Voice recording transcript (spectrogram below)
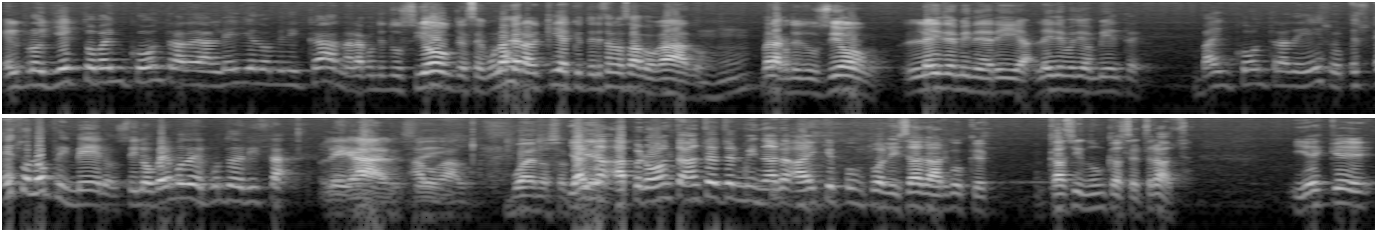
el proyecto va en contra de la ley dominicana, la constitución, que según la jerarquía que utilizan los abogados, de la constitución, ley de minería, ley de medio ambiente, va en contra de eso. Eso, eso es lo primero, si lo vemos desde el punto de vista legal, Legal, sí. abogado. Bueno, Ya, ya, ah, pero antes, antes de terminar hay que puntualizar algo que casi nunca se trata. Y es que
